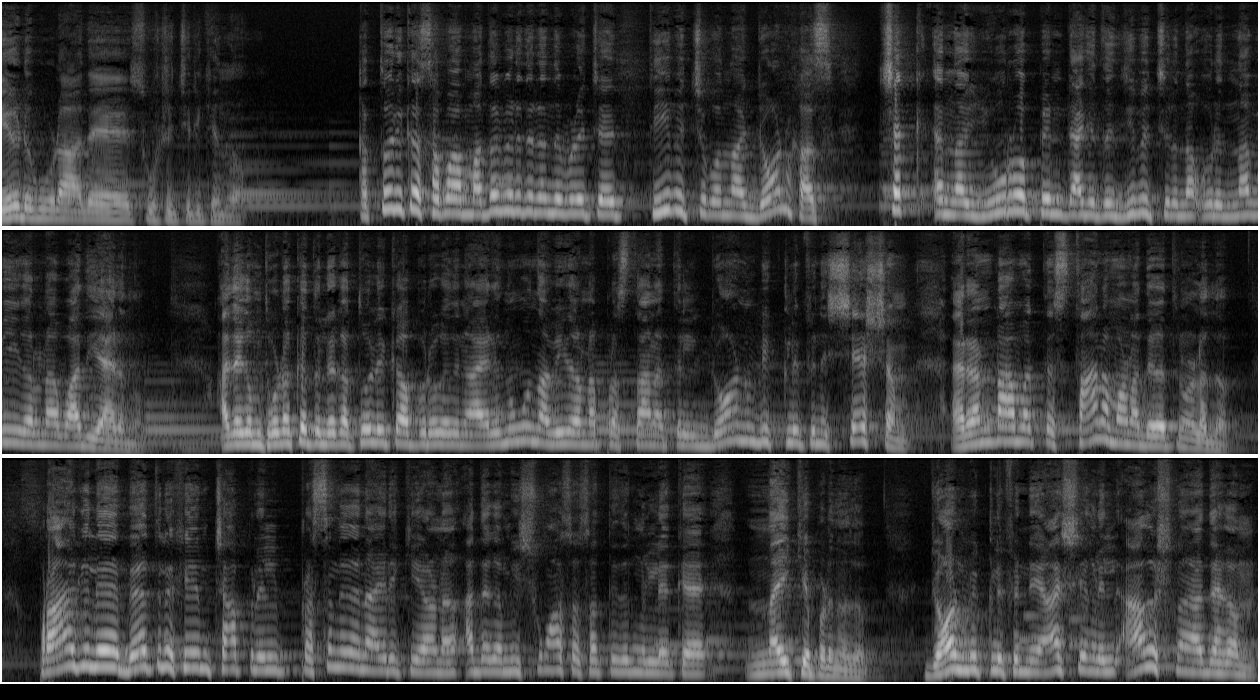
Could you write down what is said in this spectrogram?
കേടുകൂടാതെ സൂക്ഷിച്ചിരിക്കുന്നു. കത്തോലിക്ക സഭ മതവിരുദ്ധനെന്ന് വിളിച്ച് തീ വെച്ചു കൊന്ന ജോൺ ഹസ് ചെക്ക് എന്ന യൂറോപ്യൻ രാജ്യത്ത് ജീവിച്ചിരുന്ന ഒരു നവീകരണവാദിയായിരുന്നു. അദ്ദേഹം തുടക്കത്തിൽ കത്തോലിക്ക പുരോഗതിനായിരുന്നു നവീകരണ പ്രസ്ഥാനത്തിൽ ജോൺ വിക്ലിഫിന് ശേഷം രണ്ടാമത്തെ സ്ഥാനമാണ് അദ്ദേഹത്തിനുള്ളത്. പ്രാഗിലെ ബേത്ലഹേം ചാപ്പലിൽ പ്രസംഗകനായിരിക്കെയാണ് അദ്ദേഹം വിശ്വാസ സത്യങ്ങളിലേക്ക് നയിക്കപ്പെടുന്നത്. ജോൺ വിക്ലിഫിന്റെ ആശയങ്ങളിൽ ആകർഷണ അദ്ദേഹം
